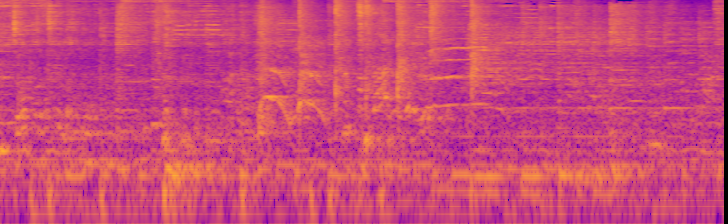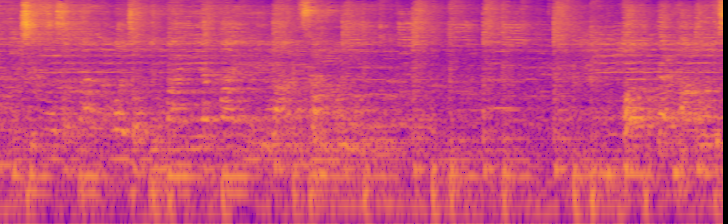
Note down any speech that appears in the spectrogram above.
驅走那些冷漠。是爱神得爱，总要挥一挥冷手，喝一口新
